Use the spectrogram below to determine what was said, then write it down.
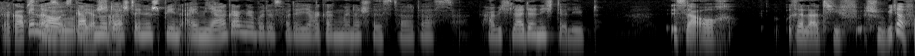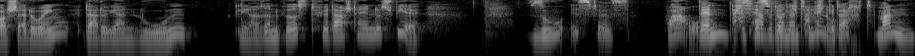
Da gab es genau, also es gab Leerstand. nur darstellendes Spiel in einem Jahrgang, aber das war der Jahrgang meiner Schwester. Das habe ich leider nicht erlebt. Ist ja auch relativ schon wieder Foreshadowing, da du ja nun Lehrerin wirst für darstellendes Spiel. So ist es. Wow. Denn ich habe dann natürlich gedacht, Mann,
